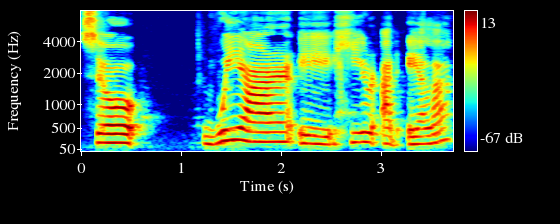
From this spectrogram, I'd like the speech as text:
So we are uh, here at ELA.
